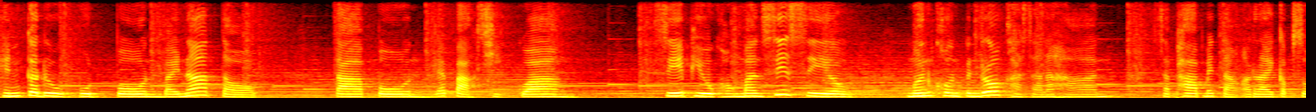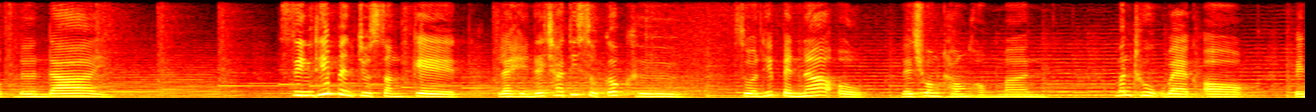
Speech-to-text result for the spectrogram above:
เห็นกระดูกปูดโปนใบหน้าตอบ ตาโปนและปากฉีกกว้าง สีผิวของมันซีดเซียว เหมือนคนเป็นโรคขาดสารอาหาร สภาพไม่ต่างอะไรกับศพเดินได้ สิ่งที่เป็นจุดสังเกตและเห็นได้ชัดที่สุดก็คือ ส่วนที่เป็นหน้าอกและช่วงท้องของมัน มันถูกแหวกออกเป็น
